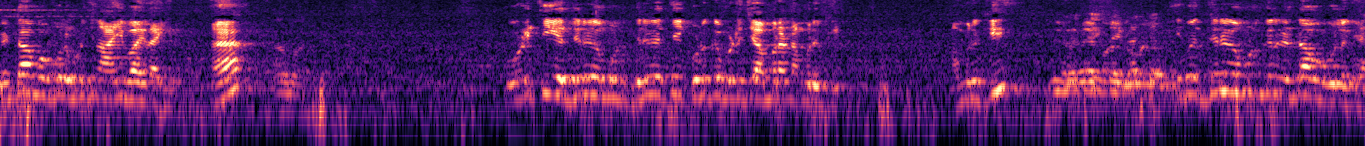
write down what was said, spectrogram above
ரெண்டாம் மஃபூலை பிடிச்சி நாய் வாயிலாகி. ஆ? ஆமா. உடுத்திய திருகம் திருகத்தை கொடுக்கப்பட்டுச்சு அமரன் அமருக்கு. அமருக்கு? இப்போ திருகமுங்கிற ரெண்டாம் மஃபூலுங்க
